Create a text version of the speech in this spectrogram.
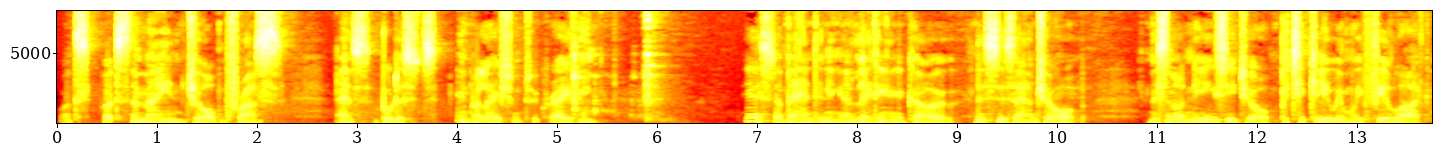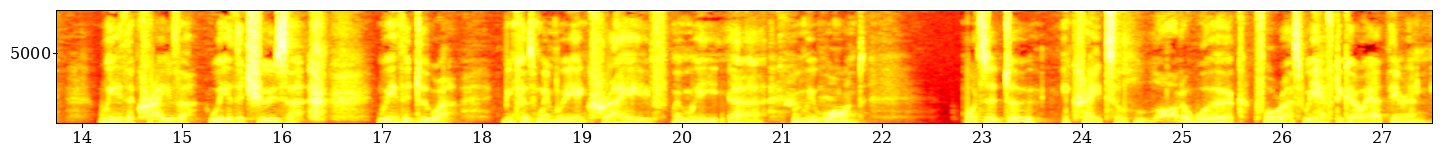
What's, what's the main job for us as Buddhists in relation to craving? Yes, abandoning it, letting it go. This is our job. And is not an easy job, particularly when we feel like we're the craver, we're the chooser, we're the doer. Because when we crave, when we, uh, when we want, what does it do? It creates a lot of work for us. We have to go out there and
